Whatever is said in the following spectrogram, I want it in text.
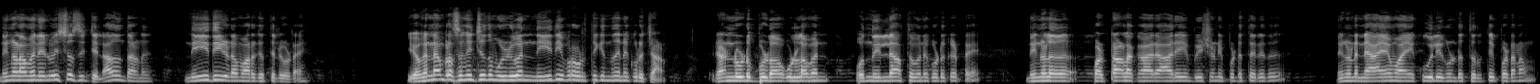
നിങ്ങൾ അവനിൽ വിശ്വസിച്ചില്ല. അതെന്താണ്? നീതിയുടെ മാർഗത്തിലൂടെ യോഹന്നാൻ പ്രസംഗിച്ചത് മുഴുവൻ നീതി പ്രവർത്തിക്കുന്നതിനെ കുറിച്ചാണ്. രണ്ടുടുപ്പുട ഉള്ളവൻ ഒന്നില്ലാത്തവന് കൊടുക്കട്ടെ. നിങ്ങൾ പട്ടാളക്കാരാരെയും ഭീഷണിപ്പെടുത്തരുത്. നിങ്ങളുടെ ന്യായമായ കൂലി കൊണ്ട് തൃപ്തിപ്പെടണം.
